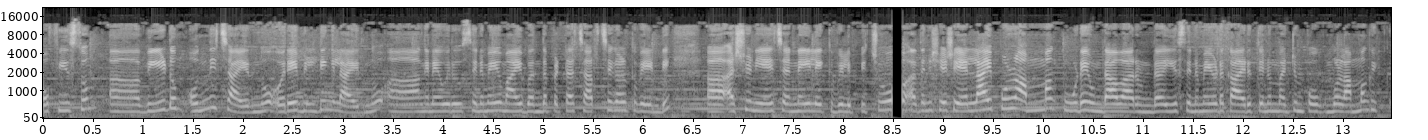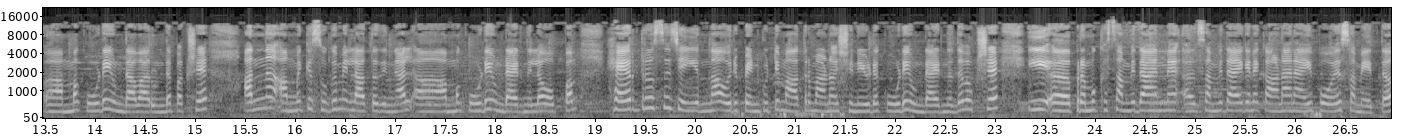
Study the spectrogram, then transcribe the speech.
ഓഫീസും വീടും ഒന്നിച്ചായിരുന്നു ഒരേ ബിൽഡിങ്ങിലായിരുന്നു. അങ്ങനെ ഒരു സിനിമയുമായി ബന്ധപ്പെട്ട ചർച്ചകൾക്ക് വേണ്ടി അശ്വിനിയെ ചെന്നൈയിലേക്ക് വിളിപ്പിച്ചു. അതിനുശേഷം എല്ലായ്പ്പോഴും അമ്മ കൂടെ ഉണ്ടാവാറുണ്ട്. ഈ സിനിമയുടെ കാര്യത്തിനും മറ്റും പോകുമ്പോൾ അമ്മ അമ്മ കൂടെ ഉണ്ടാവാറുണ്ട്. പക്ഷേ അന്ന് അമ്മയ്ക്ക് സുഖമില്ലാത്തതിനാൽ അമ്മ കൂടെ ഉണ്ടായിരുന്നില്ല. ഒപ്പം ഹെയർ ഡ്രസ്സ് ചെയ്യുന്ന ഒരു പെൺകുട്ടി മാത്രമാണ് അശ്വിനിയുടെ കൂടെ ഉണ്ടായിരുന്നത്. പക്ഷേ ഈ പ്രമുഖ സംവിധാന സംവിധായകനെ കാണാനായി പോയ സമയത്ത്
